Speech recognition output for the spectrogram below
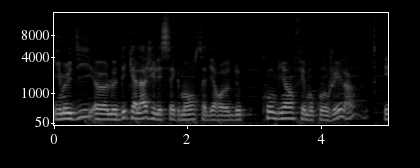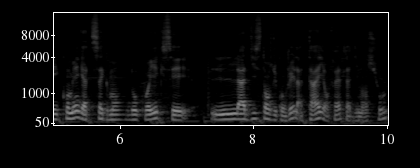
Il me dit euh, le décalage et les segments, c'est-à-dire euh, de combien fait mon congé là, et combien il y a de segments. Donc vous voyez que c'est la distance du congé, la taille en fait, la dimension,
